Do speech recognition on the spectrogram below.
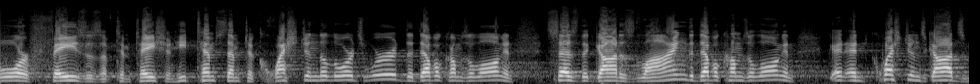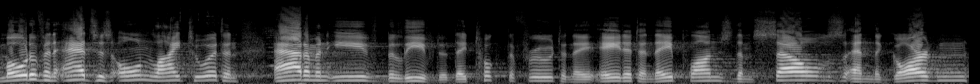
four phases of temptation. He tempts them to question the Lord's word. The devil comes along and says that God is lying. The devil comes along and, and, and, questions God's motive and adds his own lie to it. And Adam and Eve believed it. They took the fruit and they ate it and they plunged themselves and the garden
